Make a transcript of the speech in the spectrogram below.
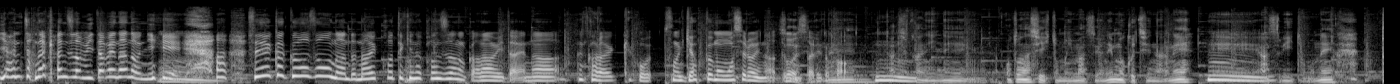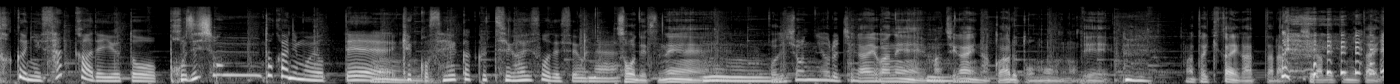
やんちゃな感じの見た目なのに、うん。あ性格はそうなんだ内向的な感じなのかなみたいな。だから結構そのギャップも面白いなと思ったりとか、ね、うん。確かにね。おとなしい人もいますよね。無口なね、うん。えーアスリートもね。特にサッカーでいうとポジションとかにもよってうん。結構性格違いそうですよね。そうですね、うん。ポジションによる違いはねうん。間違いなくあると思うので、うん。また機会があったら調べてみたいと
